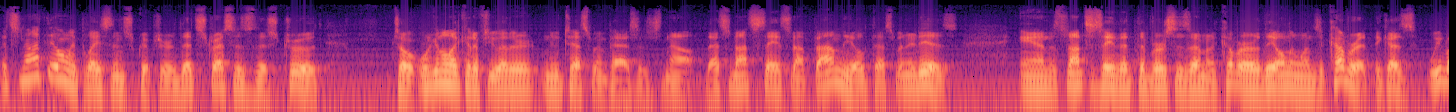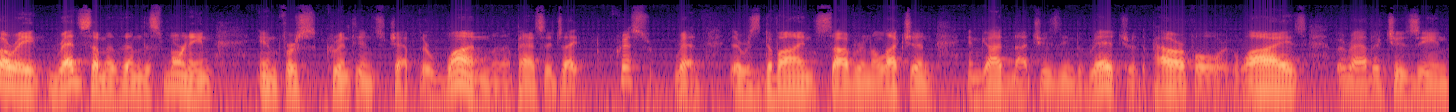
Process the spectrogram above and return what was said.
It's not the only place in Scripture that stresses this truth. So we're going to look at a few other New Testament passages. Now, that's not to say it's not found in the Old Testament, it is. And it's not to say that the verses I'm going to cover are the only ones that cover it, because we've already read some of them this morning in 1 Corinthians chapter 1, a passage that Chris read. There was divine sovereign election in God not choosing the rich or the powerful or the wise, but rather choosing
